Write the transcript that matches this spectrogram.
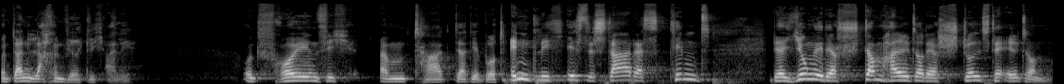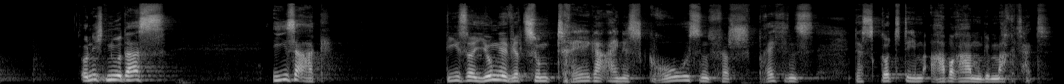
Und dann lachen wirklich alle und freuen sich am Tag der Geburt. Endlich ist es da, das Kind, der Junge, der Stammhalter, der Stolz der Eltern. Und nicht nur das, Isaak, dieser Junge wird zum Träger eines großen Versprechens, das Gott dem Abraham gemacht hat.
